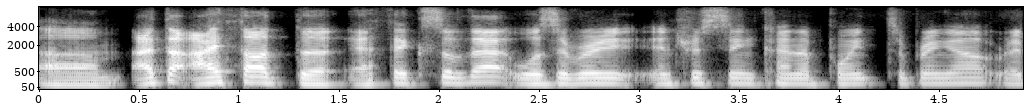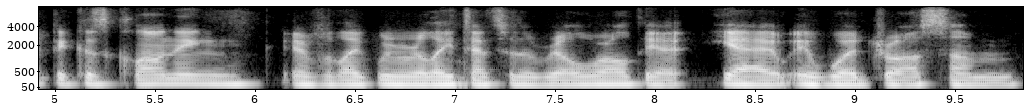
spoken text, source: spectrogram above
Um, I thought I thought the ethics of that was a very interesting kind of point to bring out, right? Because cloning, if like we relate that to the real world, yeah, yeah, it, it would draw some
